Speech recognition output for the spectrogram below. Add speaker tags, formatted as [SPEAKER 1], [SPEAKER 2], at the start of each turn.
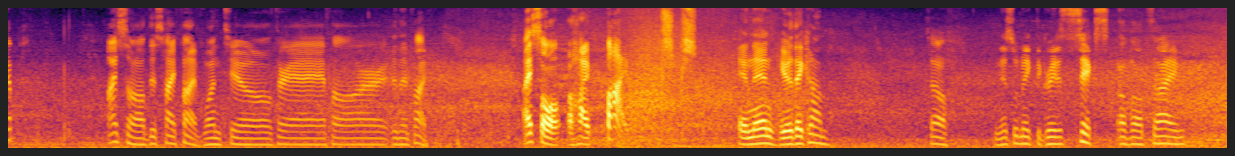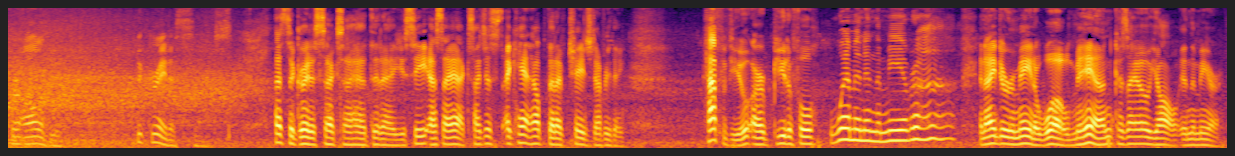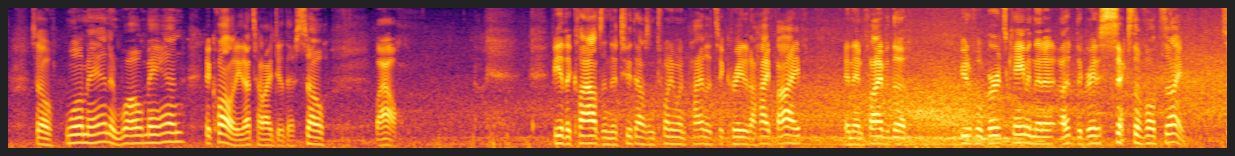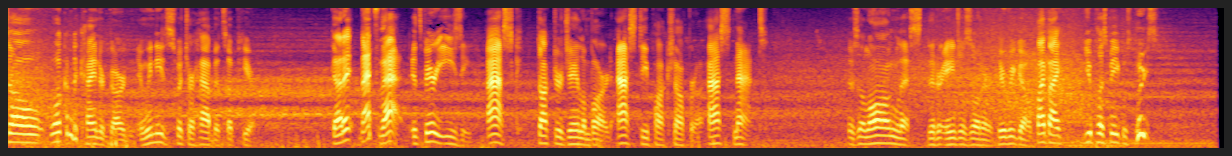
[SPEAKER 1] Yep. I saw this high five. One, two, three, four, and then five. I saw a high five. And then here they come. So, this would make the greatest six of all time for all of you. The greatest sex. That's the greatest sex I had today. You see, SIX. I just, I can't help that I've changed everything. Half of you are beautiful women in the mirror, and I need to remain a whoa man because I owe y'all in the mirror. So, woman and whoa man, equality. That's how I do this. So, wow. Via the clouds and the 2021 pilots, it created a high five, and then five of the beautiful birds came, and then a, a, the greatest sixth of all time. So, welcome to Kinder Garden, and we need to switch our habits up here. Got it? That's that. It's very easy. Ask Dr. Jay Lombard. Ask Deepak Chopra. Ask Nat. There's a long list that are angels on earth. Here we go. Bye bye. U plus me equals peace.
